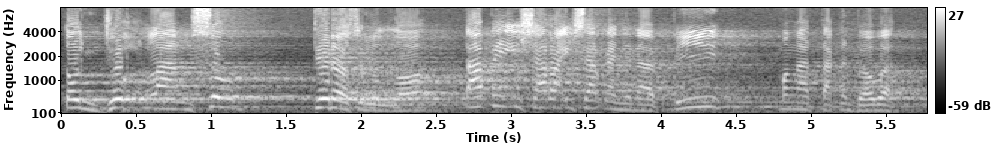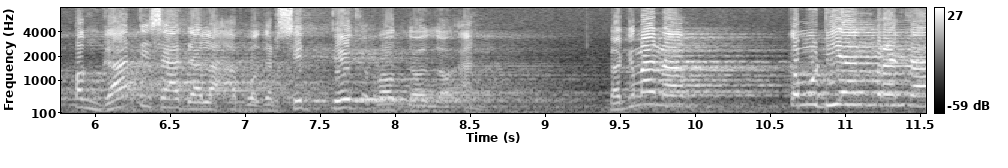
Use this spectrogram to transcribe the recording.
ditunjuk langsung di Rasulullah tapi isyarat-isyarat kanjeng Nabi mengatakan bahwa pengganti saya adalah Abu Bakar Siddiq radhiyallahu an. Bagaimana? Kemudian mereka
